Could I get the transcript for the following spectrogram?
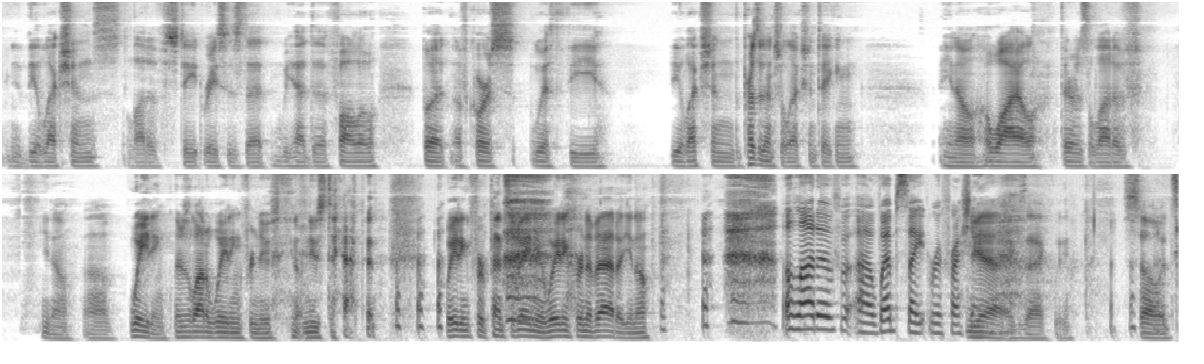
the elections, a lot of state races that we had to follow. But of course, with the the election, the presidential election taking, you know, a while, there was a lot of, you know, uh, waiting. There's a lot of waiting for news, you know, news to happen. waiting for Pennsylvania, waiting for Nevada, you know. A lot of uh, website refreshing. Yeah, exactly. So it's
